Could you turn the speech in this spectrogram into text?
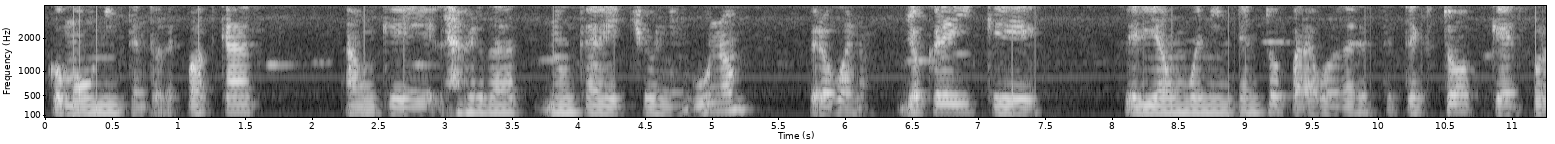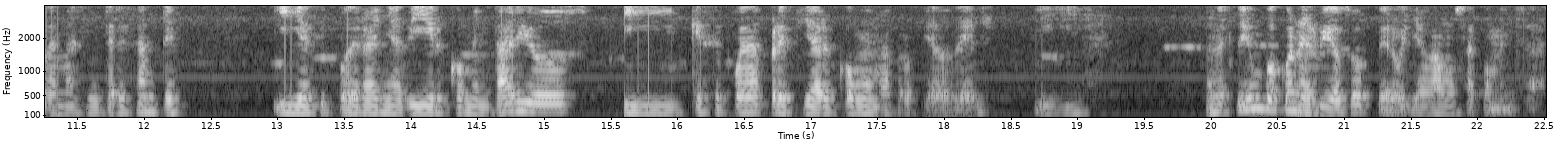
como un intento de podcast, aunque la verdad nunca he hecho ninguno, pero bueno, yo creí que sería un buen intento para abordar este texto que es por demás interesante y así poder añadir comentarios y que se pueda apreciar cómo me he apropiado de él. Y bueno, estoy un poco nervioso, pero ya vamos a comenzar.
